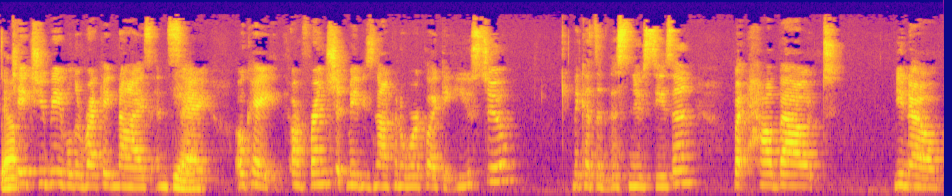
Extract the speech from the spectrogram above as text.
yep. It takes you be able to recognize and say, yeah. okay, our friendship maybe is not going to work like it used to because of this new season, but how about, you know,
